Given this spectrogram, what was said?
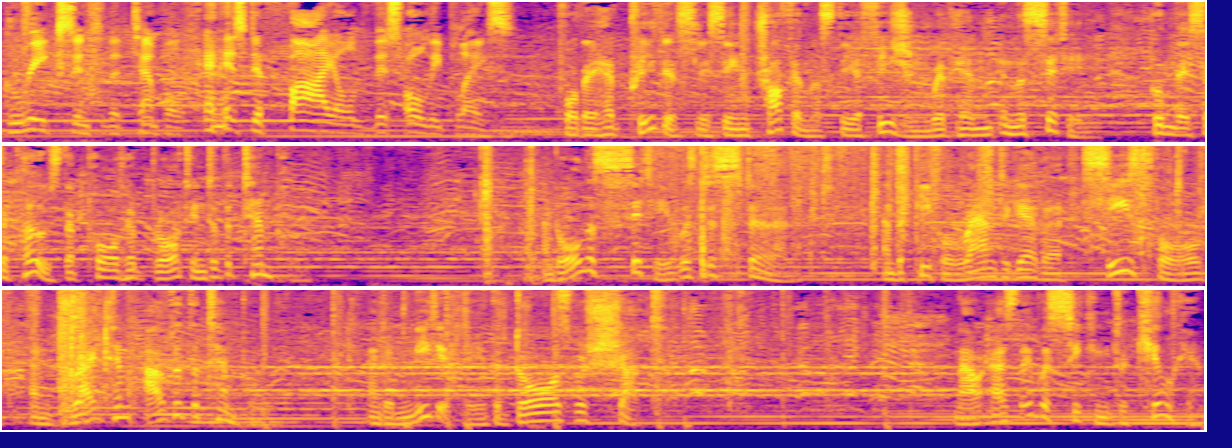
Greeks into the temple and has defiled this holy place. For they had previously seen Trophimus the Ephesian with him in the city, whom they supposed that Paul had brought into the temple. And all the city was disturbed, and the people ran together, seized Paul, and dragged him out of the temple. And immediately the doors were shut. Now as they were seeking to kill him,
